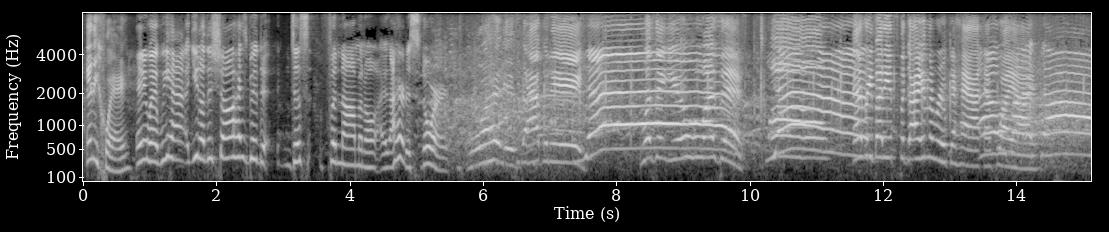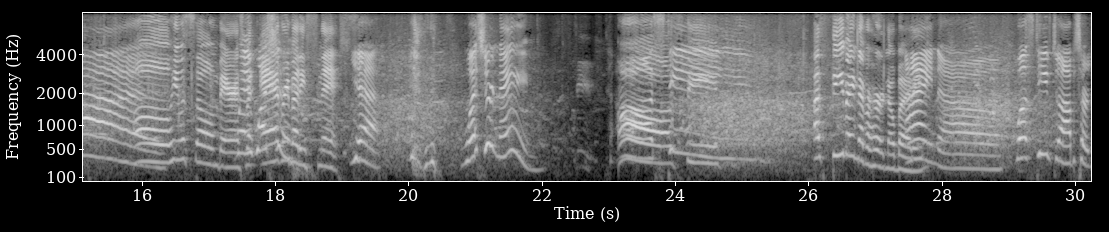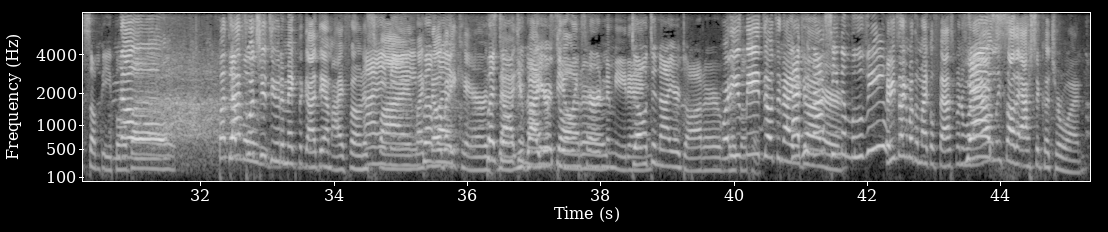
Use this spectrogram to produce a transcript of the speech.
Anyway, Anyway, we had you know the show has been just phenomenal. I, I heard a snort. what is happening? Yeah. Was it you? Who was it? Yes. Oh, everybody, it's the guy in the Ruka hat. Oh FYI. my god. Oh, he was so embarrassed, Wait, but what's your- everybody snitched. Yeah. What's your name? Steve. Oh, Steve. Steve. Uh, Steve ain't never hurt nobody. I know. Well, Steve Jobs hurt some people. No. But but that's what you do to make the goddamn iPhone. It's I fine. mean, like but nobody like- cares but that don't you deny got your, feelings daughter. hurt in a meeting. Don't deny your daughter. What do That's you okay. mean? Don't deny your daughter? Have your you daughter? not seen the movie? Are you talking about the Michael Fassbender one? I Yes. only saw the Ashton Kutcher one.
